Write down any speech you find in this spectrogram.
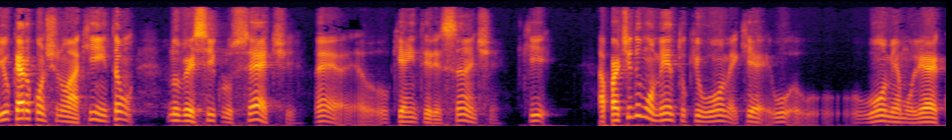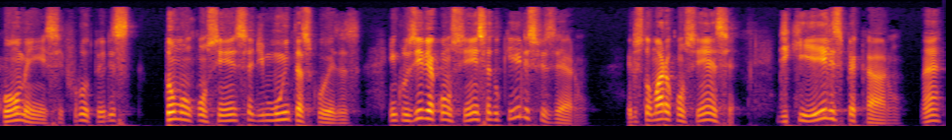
E eu quero continuar aqui, então, no versículo 7, né, o que é interessante, que a partir do momento que o homem, que é, o, o homem e a mulher comem esse fruto, eles tomam consciência de muitas coisas, inclusive a consciência do que eles fizeram. Eles tomaram consciência de que eles pecaram, né?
